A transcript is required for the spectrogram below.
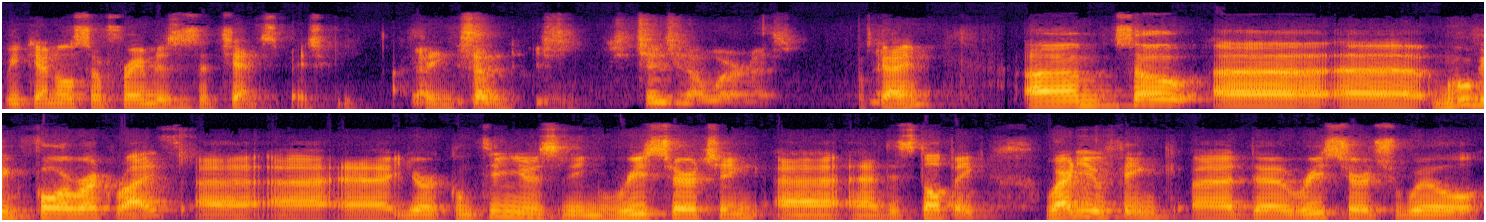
we can also frame this as a chance, basically, I yeah, think. It's, a, it's changing awareness. Okay. Um, so uh, uh, moving forward, right, uh, uh you're continuously researching this topic. Where do you think the research will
